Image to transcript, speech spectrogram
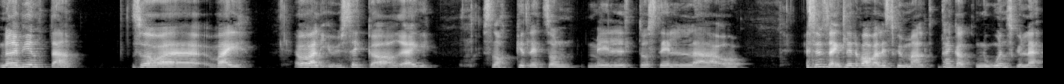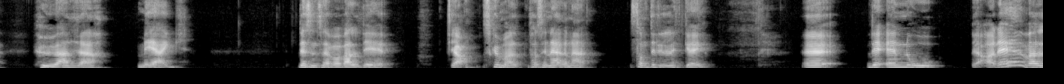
når jeg begynte, så eh, var jeg Jeg var veldig usikker. Jeg snakket litt sånn mildt og stille, og jeg syns egentlig det var veldig skummelt. Tenk at noen skulle høre meg. Det syns jeg var veldig ja, skummelt, fascinerende, samtidig litt gøy. Eh, det er nå Ja, det er vel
